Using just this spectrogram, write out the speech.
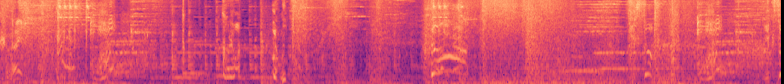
食らえ？これは何？行くぞ。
